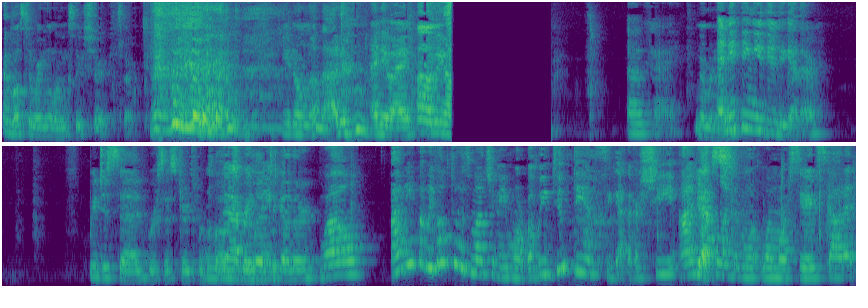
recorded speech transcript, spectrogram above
I'm also wearing a long sleeve shirt, so you don't know that. Anyway. Um, on. okay. number nine. Anything you do together? We just said we're sisters, we're close, we live together. Well, I mean, but we don't do as much anymore. But we do dance together. She, I'm Yes. definitely the more, one more serious about it.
